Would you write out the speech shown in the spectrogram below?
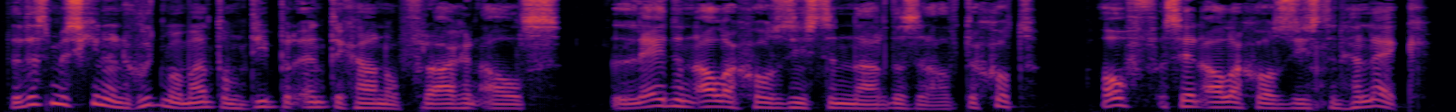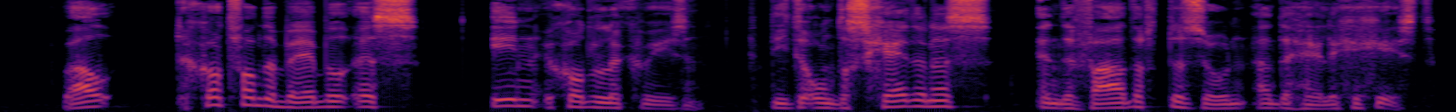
Dit is misschien een goed moment om dieper in te gaan op vragen als: leiden alle godsdiensten naar dezelfde God? Of zijn alle godsdiensten gelijk? Wel, de God van de Bijbel is één goddelijk wezen, die te onderscheiden is in de Vader, de Zoon en de Heilige Geest.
